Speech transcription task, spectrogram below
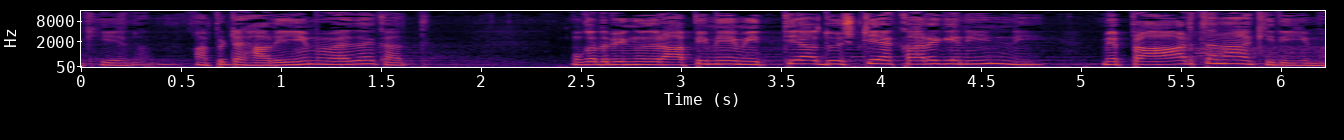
කියලා. අපිට හරීම වැදකත් මොකද පිංහදර අපි මේ මිත්‍යා දෘෂ්ටිය කරගෙන ඉන්නේ. මේ ප්‍රාර්ථනා කිරීම.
